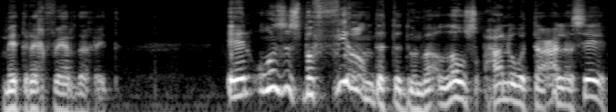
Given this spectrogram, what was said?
met regverdigheid. En ons is beveel om dit te doen wat Allah subhanahu wa ta'ala sê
